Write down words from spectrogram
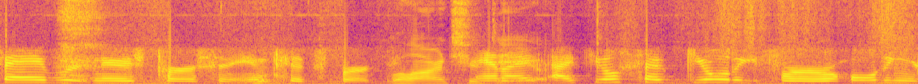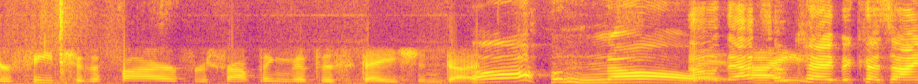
favorite news person in Pittsburgh. Well, aren't you, And dear? I, I feel so guilty for holding your feet to the fire for something that the station does. Oh no! Oh, that's I- okay because I,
